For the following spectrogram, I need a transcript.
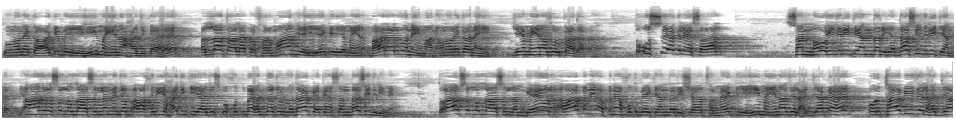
तो उन्होंने कहा कि, भाई, यही महीना हज का है, अल्लाह ताला का फरमान यही है कि यह महीना, बहरहाल वो नहीं माने, उन्होंने कहा, नहीं, ये महीना जुल्कादा का है। तो उससे अगले साल, सन नौ हिजरी के अंदर या दस हिजरी के अंदर यहाँ सल्लल्लाहु अलैहि ने जब आखिरी हज किया, जिसको खुतब हद्दजुलवदा कहते हैं, सन दस हिजरी में तो आप सल्लल्लाहु अलैहि वसल्लम गए और आपने अपने खुतबे के अंदर इशाद फरमाया कि यही महीना जिलहज्जा का है और था भी जिलहज्जा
